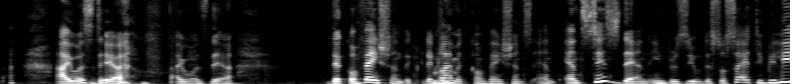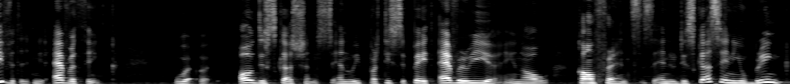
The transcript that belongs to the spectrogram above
I was there. I was there. The convention, the, the mm-hmm. climate conventions. And, and since then in Brazil, the society believed in everything, all discussions, and we participate every year in all conferences. And you discuss and you bring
